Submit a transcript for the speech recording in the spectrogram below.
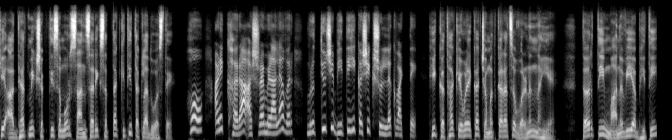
की आध्यात्मिक शक्तीसमोर सांसारिक सत्ता किती तकलादू असते. हो आणि खरा आश्रय मिळाल्यावर मृत्यूची भीतीही कशी क्षुल्लक वाटते. ही कथा केवळ एका चमत्काराचं वर्णन नाहीये तर ती मानवीय भीती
